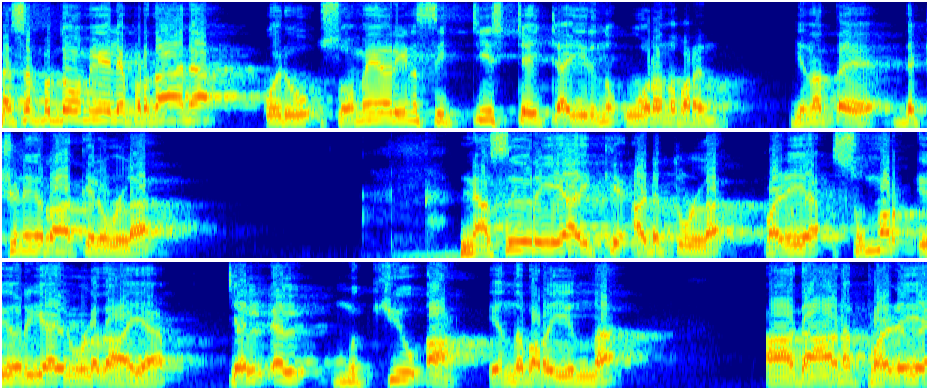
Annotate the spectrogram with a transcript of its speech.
മെസപ്പത്തോമിയയിലെ പ്രധാന ഒരു സൊമേറിയൻ സിറ്റി സ്റ്റേറ്റ് ആയിരുന്നു ഊർ എന്ന് പറയുന്നത്. ഇന്നത്തെ ദക്ഷിണ ഇറാഖിലുള്ള നസീറിയയ്ക്ക് അടുത്തുള്ള പഴയ സുമർ ഏറിയയിലുള്ളതായ ടെൽ എൽ മുക്യു ആർ എന്ന് പറയുന്ന അതാണ് പഴയ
